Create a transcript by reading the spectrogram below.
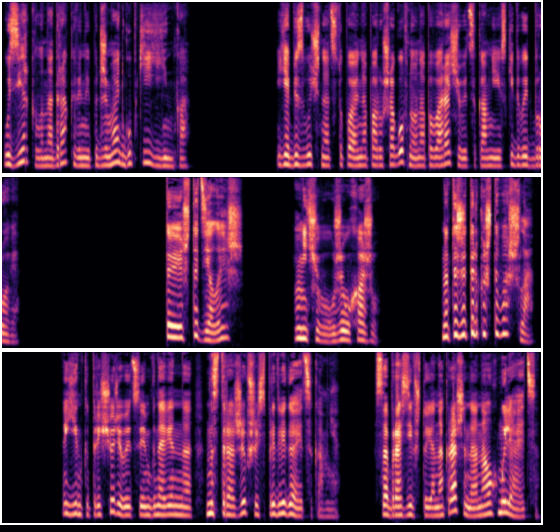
У зеркала над раковиной поджимает губки Инка. Я беззвучно отступаю на пару шагов, но она поворачивается ко мне и скидывает брови. «Ты что делаешь?» «Ничего, уже ухожу». «Но ты же только что вошла». Инка прищуривается и, мгновенно насторожившись, придвигается ко мне. Сообразив, что я накрашена, она ухмыляется.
